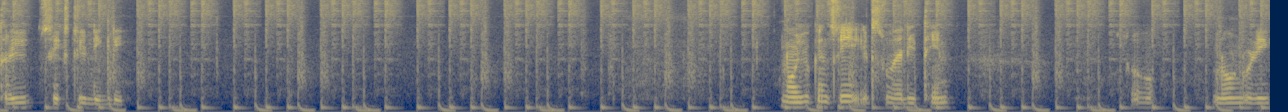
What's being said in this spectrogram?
360 degree. Now you can see it's very thin so don't worry.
